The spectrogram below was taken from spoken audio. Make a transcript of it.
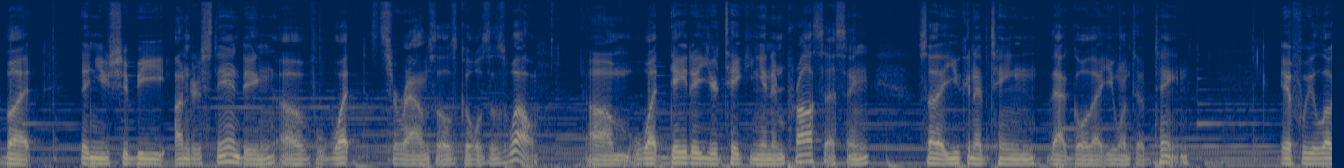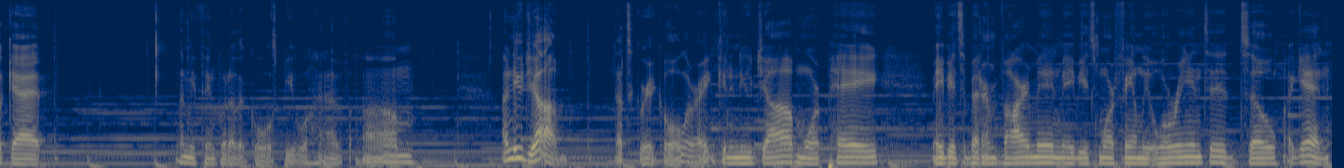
but then you should be understanding of what surrounds those goals as well. Um, what data you're taking in and processing so that you can obtain that goal that you want to obtain. If we look at, let me think what other goals people have. Um, a new job that's a great goal, right? Get a new job, more pay. Maybe it's a better environment. Maybe it's more family oriented. So, again,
